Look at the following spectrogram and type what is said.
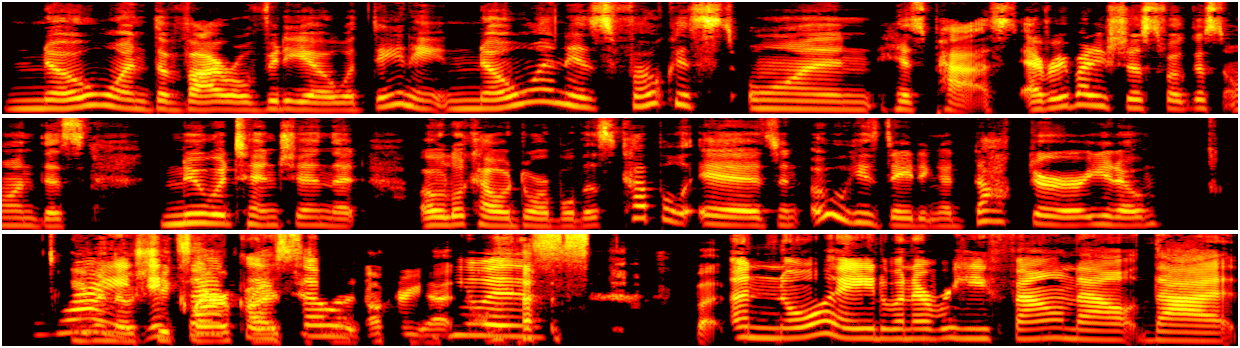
no one the viral video with danny no one is focused on his past everybody's just focused on this new attention that oh look how adorable this couple is and oh he's dating a doctor you know even though she exactly. clarifies So not a doctor yet he was But- annoyed whenever he found out that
